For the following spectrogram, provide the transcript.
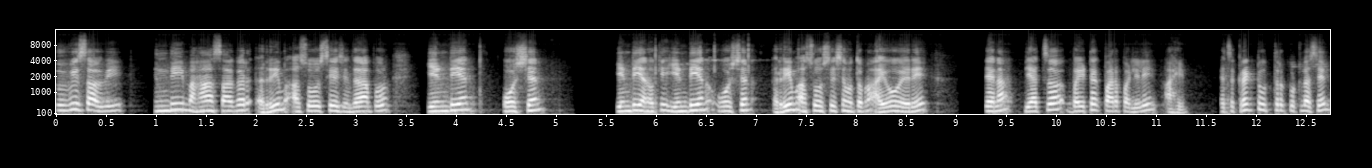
चोवीसावी हिंदी महासागर रिम असोसिएशन ज्याला आपण Indian Ocean Indian okay Indian Ocean rim association होतं आपण आयओ रे त्यांना याचं बैठक पार पडलेली आहे. याचं करेक्ट उत्तर कुठलं असेल?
